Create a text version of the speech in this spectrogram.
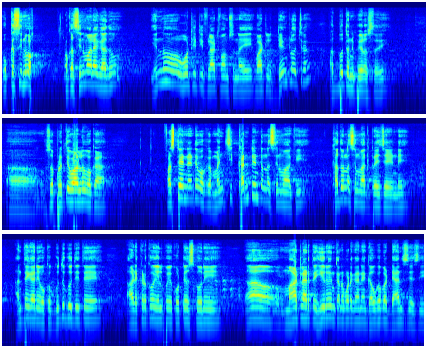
ఒక్క సినిమా ఒక సినిమాలే కాదు ఎన్నో ఓటీటీ ప్లాట్ఫామ్స్ ఉన్నాయి. వాటిలో దేంట్లో వచ్చినా అద్భుతమైన పేరు వస్తుంది. సో ప్రతి వాళ్ళు ఒక ఫస్ట్ ఏంటంటే ఒక మంచి కంటెంట్ ఉన్న సినిమాకి కథ ఉన్న సినిమాకి ట్రై చేయండి. అంతేగాని ఒక గుద్దు గుద్దితే ఆడెక్కడికో వెళ్ళిపోయి కొట్టేసుకొని మాట్లాడితే హీరోయిన్ కనపడగానే గబగబా డ్యాన్స్ చేసి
